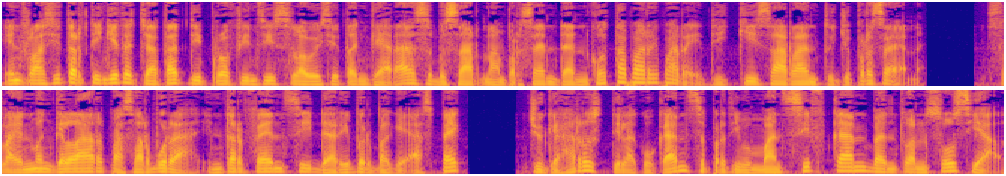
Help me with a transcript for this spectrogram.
Inflasi tertinggi tercatat di Provinsi Sulawesi Tenggara sebesar 6 persen dan Kota Parepare di kisaran 7 persen. Selain menggelar pasar murah, intervensi dari berbagai aspek juga harus dilakukan seperti memansifkan bantuan sosial,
